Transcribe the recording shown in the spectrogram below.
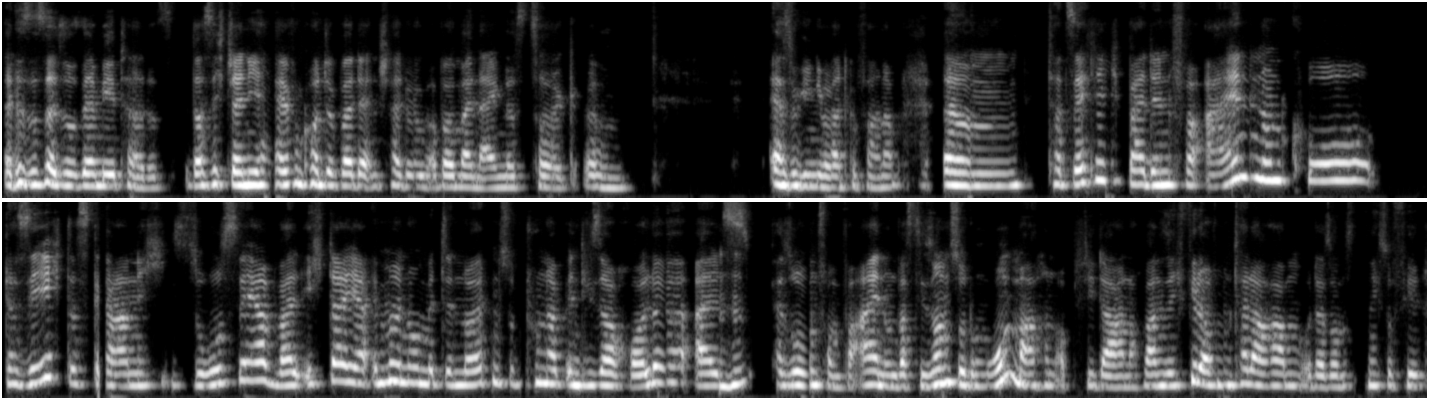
Das ist also sehr meta, dass, dass ich Jenny helfen konnte bei der Entscheidung, aber mein eigenes Zeug ähm, eher so gegen die Wand gefahren habe. Ähm, tatsächlich bei den Vereinen und Co da sehe ich das gar nicht so sehr, weil ich da ja immer nur mit den Leuten zu tun habe in dieser Rolle als mhm. Person vom Verein und was die sonst so drumherum machen, ob die da noch wahnsinnig viel auf dem Teller haben oder sonst nicht so viel,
